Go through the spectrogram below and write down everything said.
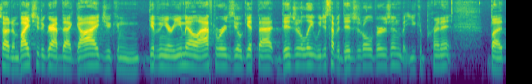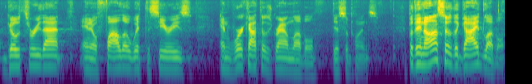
So I'd invite you to grab that guide. You can give them your email afterwards. You'll get that digitally. We just have a digital version, but you can print it. But go through that, and it'll follow with the series and work out those ground level disciplines. But then also the guide level.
